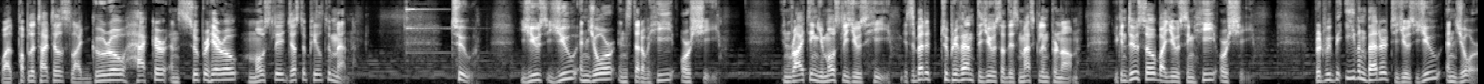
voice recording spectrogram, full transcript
While popular titles like guru hacker and superhero mostly just appeal to men 2. Use you and your instead of he or she. In writing, you mostly use he. It's better to prevent the use of this masculine pronoun. You can do so by using he or she. But it would be even better to use you and your.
